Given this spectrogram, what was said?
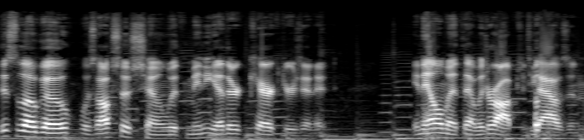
This logo was also shown with many other characters in it, an element that was dropped in 2000,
